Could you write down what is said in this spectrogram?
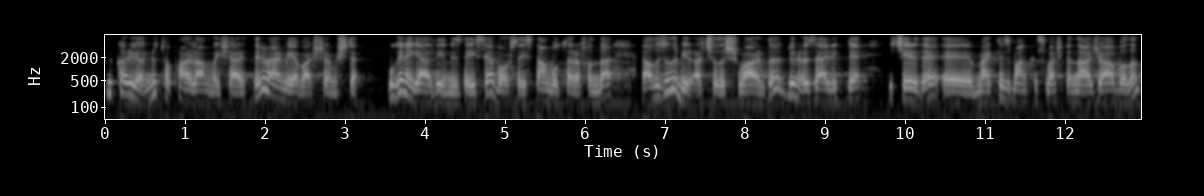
yukarı yönlü toparlanma işaretleri vermeye başlamıştı. Bugüne geldiğimizde ise Borsa İstanbul tarafında alıcılı bir açılış vardı. Dün özellikle içeride e, Merkez Bankası Başkanı Naci Ağbal'ın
